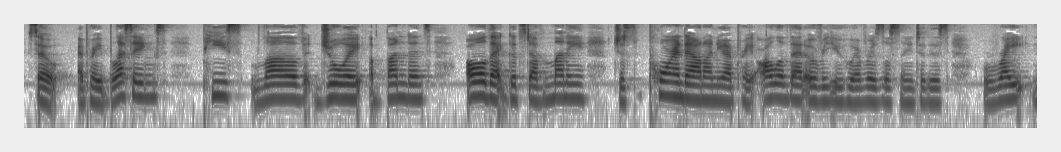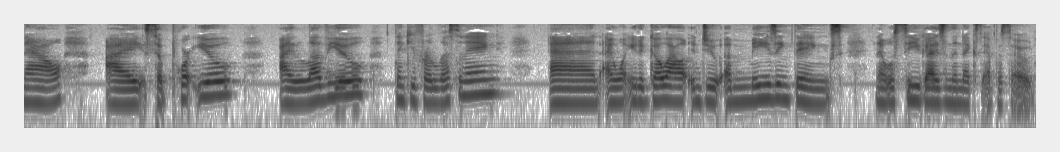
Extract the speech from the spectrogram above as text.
So I pray blessings, peace, love, joy, abundance, all that good stuff, money just pouring down on you. I pray all of that over you, whoever is listening to this right now. I support you. I love you. Thank you for listening. And I want you to go out and do amazing things. And I will see you guys in the next episode.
